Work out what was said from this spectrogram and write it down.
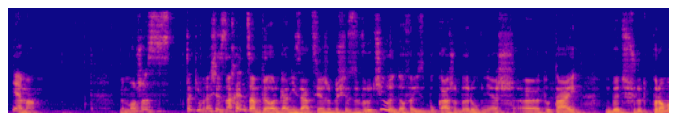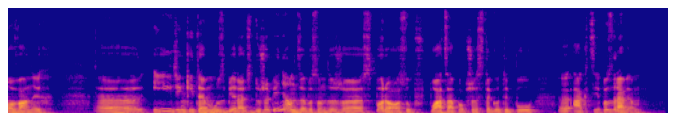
Nie ma. Może w takim razie zachęcam te organizacje, żeby się zwróciły do Facebooka, żeby również e, tutaj być wśród promowanych e, i dzięki temu zbierać duże pieniądze, bo sądzę, że sporo osób wpłaca poprzez tego typu e, akcje. Pozdrawiam.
